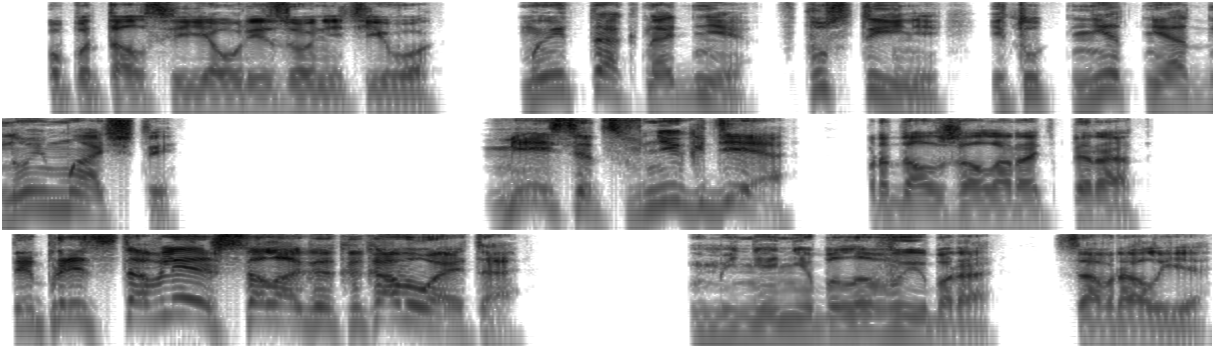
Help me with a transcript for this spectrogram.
— попытался я урезонить его. «Мы и так на дне, в пустыне, и тут нет ни одной мачты». «Месяц в нигде!» — продолжал орать пират. «Ты представляешь, салага, каково это?» «У меня не было выбора», — соврал я.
